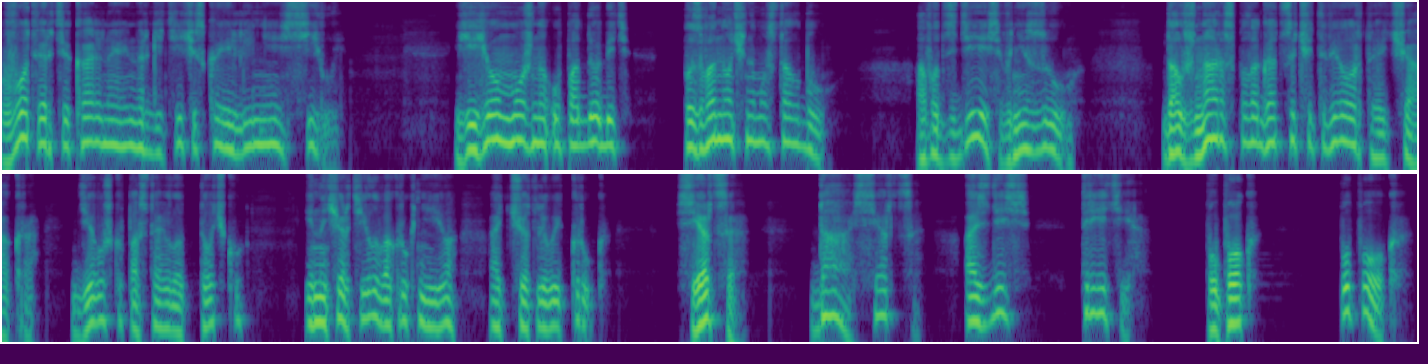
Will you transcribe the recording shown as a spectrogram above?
Вот вертикальная энергетическая линия силы. Ее можно уподобить позвоночному столбу. А вот здесь, внизу, должна располагаться четвертая чакра. Девушка поставила точку и начертила вокруг нее отчетливый круг. Сердце? Да, сердце. А здесь третье. Пупок? Пупок,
